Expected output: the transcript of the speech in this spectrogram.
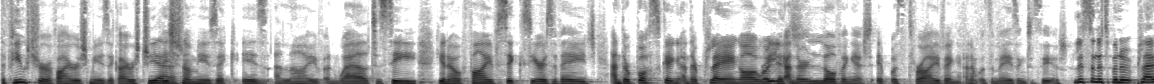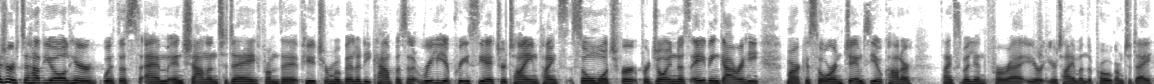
the future of Irish music, Irish traditional yeah. music is alive and well. To see, you know, five, six years of age and they're busking and they're playing all Brilliant. week and they're loving it. It was thriving and it was amazing to see it. Listen, it's been a pleasure to have you all here with us um, in Shannon today from the Future Mobility Campus and I really appreciate your time. Thanks so much for, for joining us. Aoibhinn Garrihy, Marcus Horan, James E. O'Connor, thanks a million for uh, your, your time on the programme today.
